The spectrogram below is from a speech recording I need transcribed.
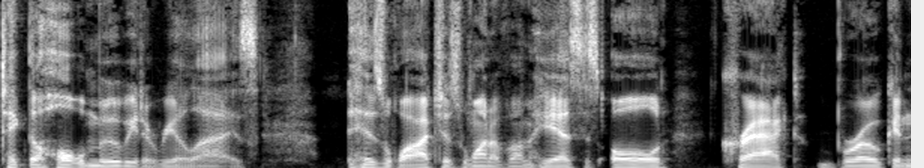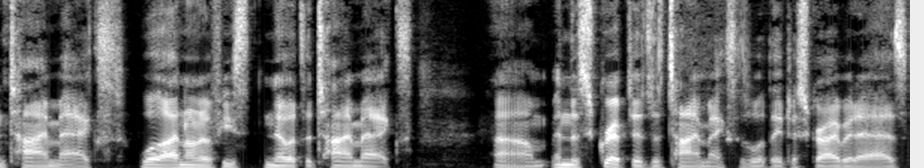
take the whole movie to realize. His watch is one of them. He has this old, cracked, broken Timex. Well, I don't know if you know it's a Timex. Um, in the script, it's a Timex, is what they describe it as.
